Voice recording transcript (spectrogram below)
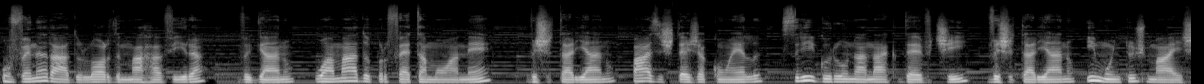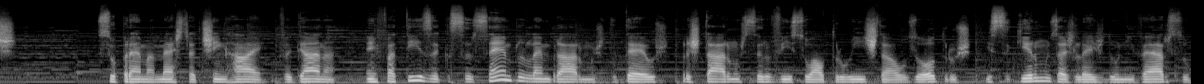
o venerado Lord Mahavira, vegano, o amado profeta Mohammed, vegetariano, paz esteja com ele, Sri Guru Nanak Dev Ji, vegetariano e muitos mais. Suprema Mestra Ching Hai, vegana, enfatiza que se sempre lembrarmos de Deus, prestarmos serviço altruísta aos outros e seguirmos as leis do universo,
